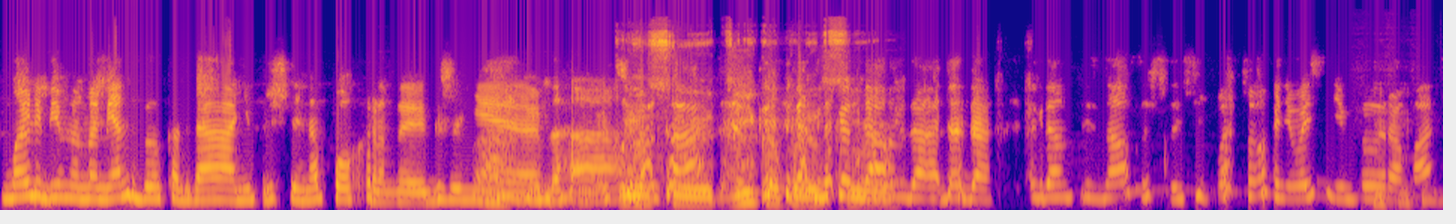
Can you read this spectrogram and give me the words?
Мой любимый момент был, когда они пришли на похороны к жене да. дико когда он, да, да, да. Когда он признался, что типа у него с ним был роман.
